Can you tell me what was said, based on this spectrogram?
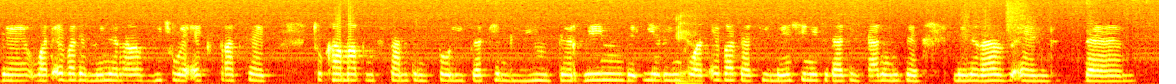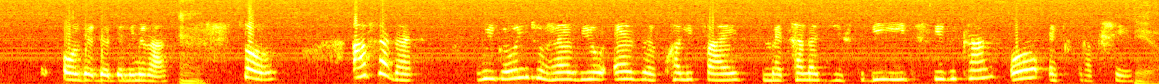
the whatever the minerals which were extracted to come up with something solid that can be used the ring the earrings Yeah. whatever that you mention it that is done with the minerals and the all the, the, the minerals. So after that we're going to have you as a qualified metallurgist be it physical or extraction Yeah.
